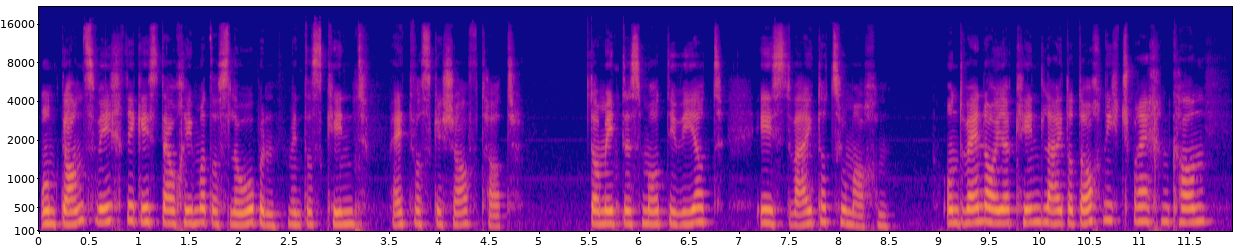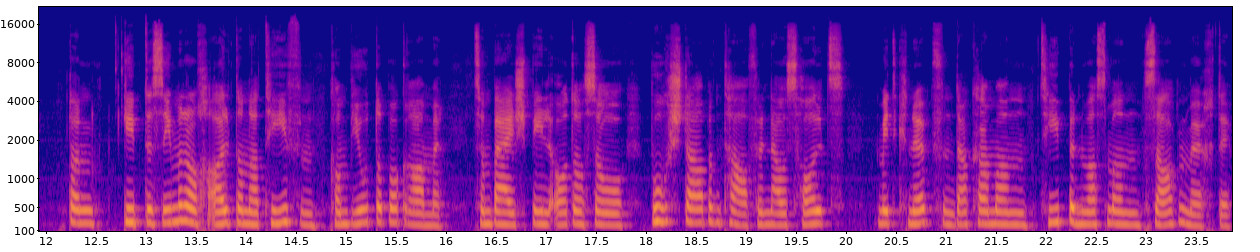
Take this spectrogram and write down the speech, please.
Und ganz wichtig ist auch immer das Loben, wenn das Kind etwas geschafft hat, damit es motiviert ist, weiterzumachen. Und wenn euer Kind leider doch nicht sprechen kann, dann gibt es immer noch Alternativen, Computerprogramme zum Beispiel oder so Buchstabentafeln aus Holz mit Knöpfen, da kann man tippen, was man sagen möchte.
